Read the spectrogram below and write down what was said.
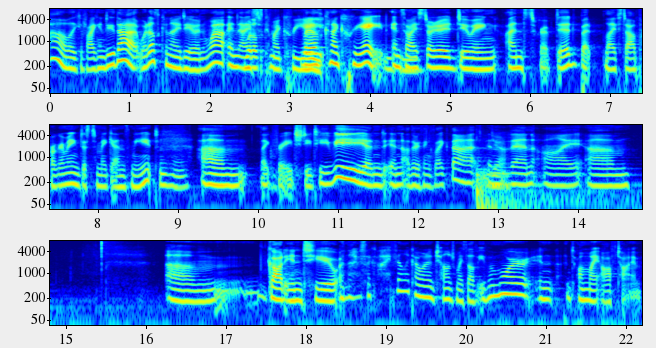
wow, like if I can do that, what else can I do? And wow, and What s- else can I create? What else? Mm-hmm. can I create? And so I started doing unscripted but lifestyle programming just to make ends meet, Mm-hmm. um, like for HGTV and and other things like that. And Yeah. then I. Um, um, got into, and then I was like, I feel like I want to challenge myself even more in on my off time.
